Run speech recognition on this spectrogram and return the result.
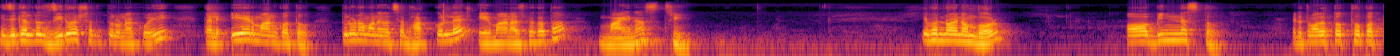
is equal to জিরোর সাথে তুলনা করি, তাহলে এর মান কত? তুলনা মানে হচ্ছে ভাগ করলে এর মান আসবে কত? মাইনাস থ্রি এবার নয় নম্বর, অবিন্যস্ত। এটা তোমাদের তথ্য উপাত্ত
